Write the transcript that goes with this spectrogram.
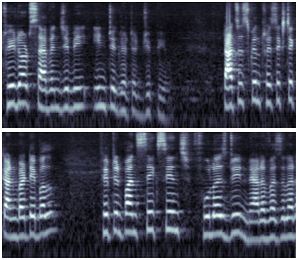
three dot seven GB integrated GPU touch screen three sixty convertible fifteen point six inch full HD ন্যারোভেজেলার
